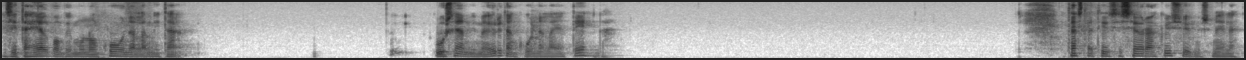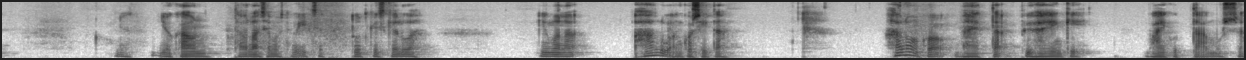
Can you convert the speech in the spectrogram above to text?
Ja sitä helpompi mun on kuunnella, mitä useammin mä yritän kuunnella ja tehdä. Tästä tietysti seuraa kysymys meille, joka on tavallaan semmoista kuin itse tutkiskelua. Jumala, haluanko sitä? Haluanko mä, että pyhä henki vaikuttaa mussa?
